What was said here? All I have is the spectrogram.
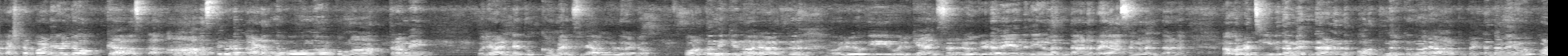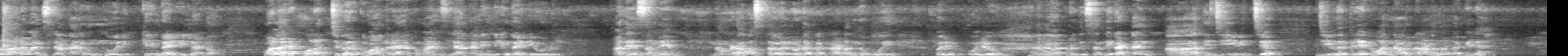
കഷ്ടപ്പാടുകളുടെ ഒക്കെ അവസ്ഥ ആ അവസ്ഥയിലൂടെ കടന്നു പോകുന്നവർക്ക് മാത്രമേ ഒരാളുടെ ദുഃഖം മനസ്സിലാവുള്ളൂ കേട്ടോ. പുറത്ത് നിൽക്കുന്ന ഒരാൾക്ക് ഒരു ഈ ഒരു ക്യാൻസർ രോഗിയുടെ വേദനകൾ എന്താണ് പ്രയാസങ്ങൾ എന്താണ് അവരുടെ ജീവിതം എന്താണെന്ന് പുറത്ത് നിൽക്കുന്ന ഒരാൾക്ക് പെട്ടെന്ന് അങ്ങനെ ഉൾക്കൊള്ളാനോ മനസ്സിലാക്കാനോ ഒന്നും ഒരിക്കലും കഴിയില്ല കേട്ടോ. വളരെ കുറച്ച് പേർക്ക് മാത്രമേ അയാൾക്ക് മനസ്സിലാക്കാനെങ്കിലും കഴിയുള്ളൂ. അതേസമയം നമ്മുടെ അവസ്ഥകളിലൂടെ ഒക്കെ കടന്നുപോയി ഒരു ഒരു പ്രതിസന്ധി ഘട്ടം അതിജീവിച്ച് ജീവിതത്തിലേക്ക് വന്നവർക്കാണെന്നുണ്ടെങ്കിൽ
